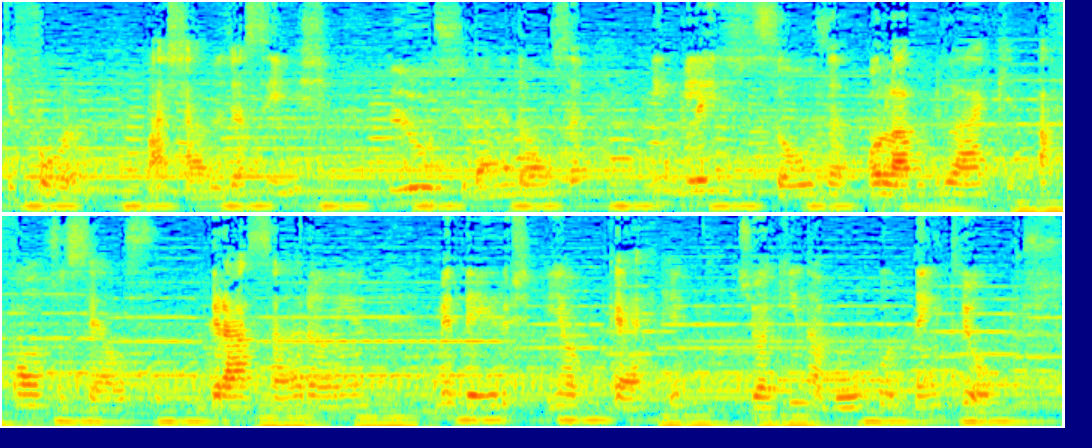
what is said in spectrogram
que foram Machado de Assis, Lúcio da Mendonça, Inglês de Souza, Olavo Bilac, Afonso Celso, Graça Aranha, Medeiros e Albuquerque, Joaquim Nabuco, dentre outros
